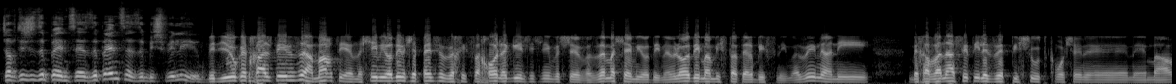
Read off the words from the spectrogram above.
חשבתי שזה פנסיה, זה פנסיה, זה בשבילי. בדיוק התחלתי עם זה, אמרתי, אנשים יודעים שפנסיה זה חיסכון לגיל 67, זה מה שהם יודעים, הם לא יודעים מה מסתתר בפנים. אז הנה, אני בכוונה עשיתי לזה פישוט, כמו שנאמר,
